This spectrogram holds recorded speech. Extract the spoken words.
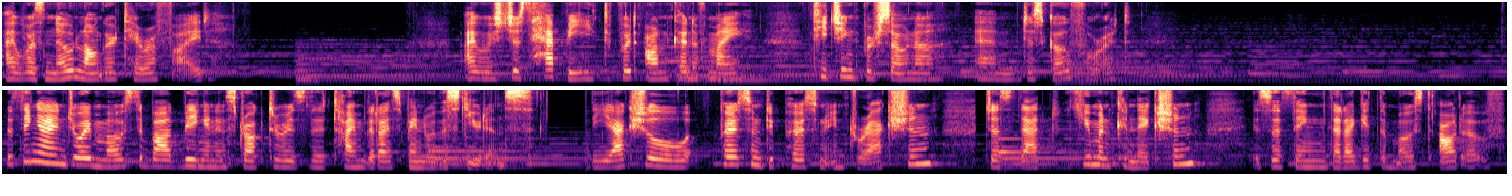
I was no longer terrified. I was just happy to put on kind of my teaching persona and just go for it. The thing I enjoy most about being an instructor is the time that I spend with the students. The actual person-to-person -person interaction, just that human connection, is the thing that I get the most out of.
